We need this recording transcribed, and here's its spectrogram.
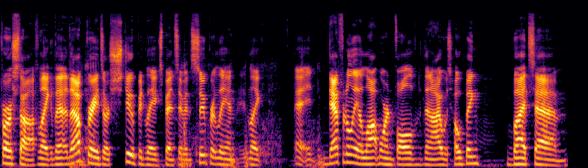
First off, like the the upgrades are stupidly expensive and superly and like uh, definitely a lot more involved than I was hoping. But um,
